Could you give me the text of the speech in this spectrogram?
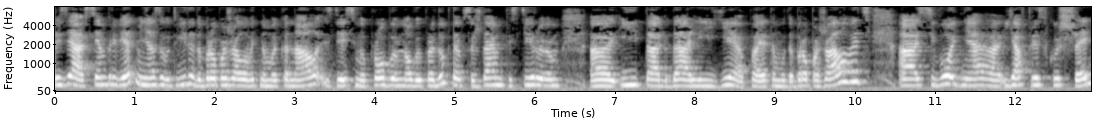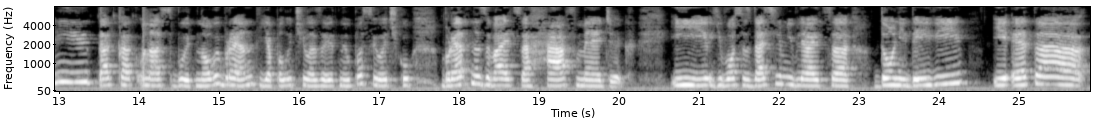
Друзья, всем привет! Меня зовут Вида, добро пожаловать на мой канал. Здесь мы пробуем новые продукты, обсуждаем, тестируем э, и так далее. Поэтому добро пожаловать! Э, сегодня я в предвкушении, так как у нас будет новый бренд. Я получила заветную посылочку. Бренд называется Half Magic. И его создателем является Донни Дэйви. И это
